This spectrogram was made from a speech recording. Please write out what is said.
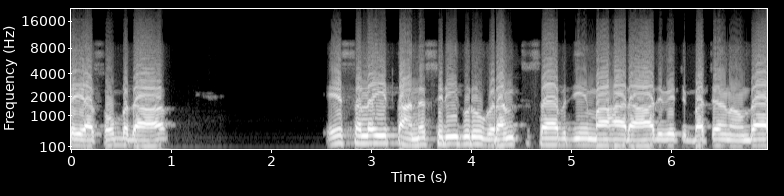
ਤੇ ਅਸੁਭ ਦਾ। ਇਸ ਲਈ ਧੰਨ ਸ੍ਰੀ ਗੁਰੂ ਗ੍ਰੰਥ ਸਾਹਿਬ ਜੀ ਮਹਾਰਾਜ ਵਿੱਚ ਬਚਨ ਆਉਂਦਾ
